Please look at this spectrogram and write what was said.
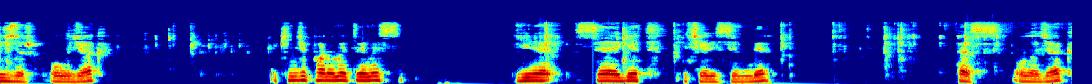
user olacak. İkinci parametremiz yine sget içerisinde pass olacak.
